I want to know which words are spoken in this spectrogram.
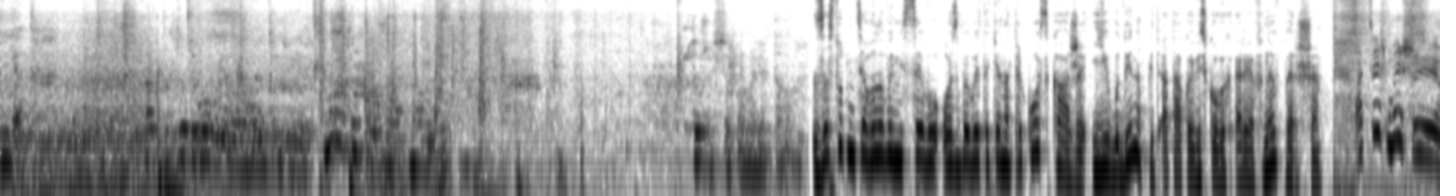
Нет. Как-то тут его вырвало, эту дверь. Ну, и тут тоже окно выбито. Тоже все повылетало. Заступниця голови місцевого ОСББ Тетяна Трикос каже, їх будинок під атакою військових РФ не вперше. А це ж ми ж е,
